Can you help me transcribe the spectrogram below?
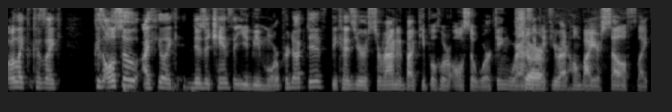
Or like cuz like cuz also I feel like there's a chance that you'd be more productive because you're surrounded by people who are also working whereas Sure. like if you're at home by yourself, like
